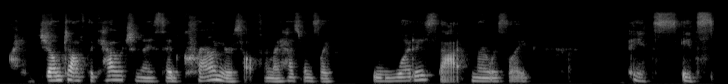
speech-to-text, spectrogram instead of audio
I jumped off the couch and I said, "Crown yourself." And my husband's like, "What is that?" And I was like it's it's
